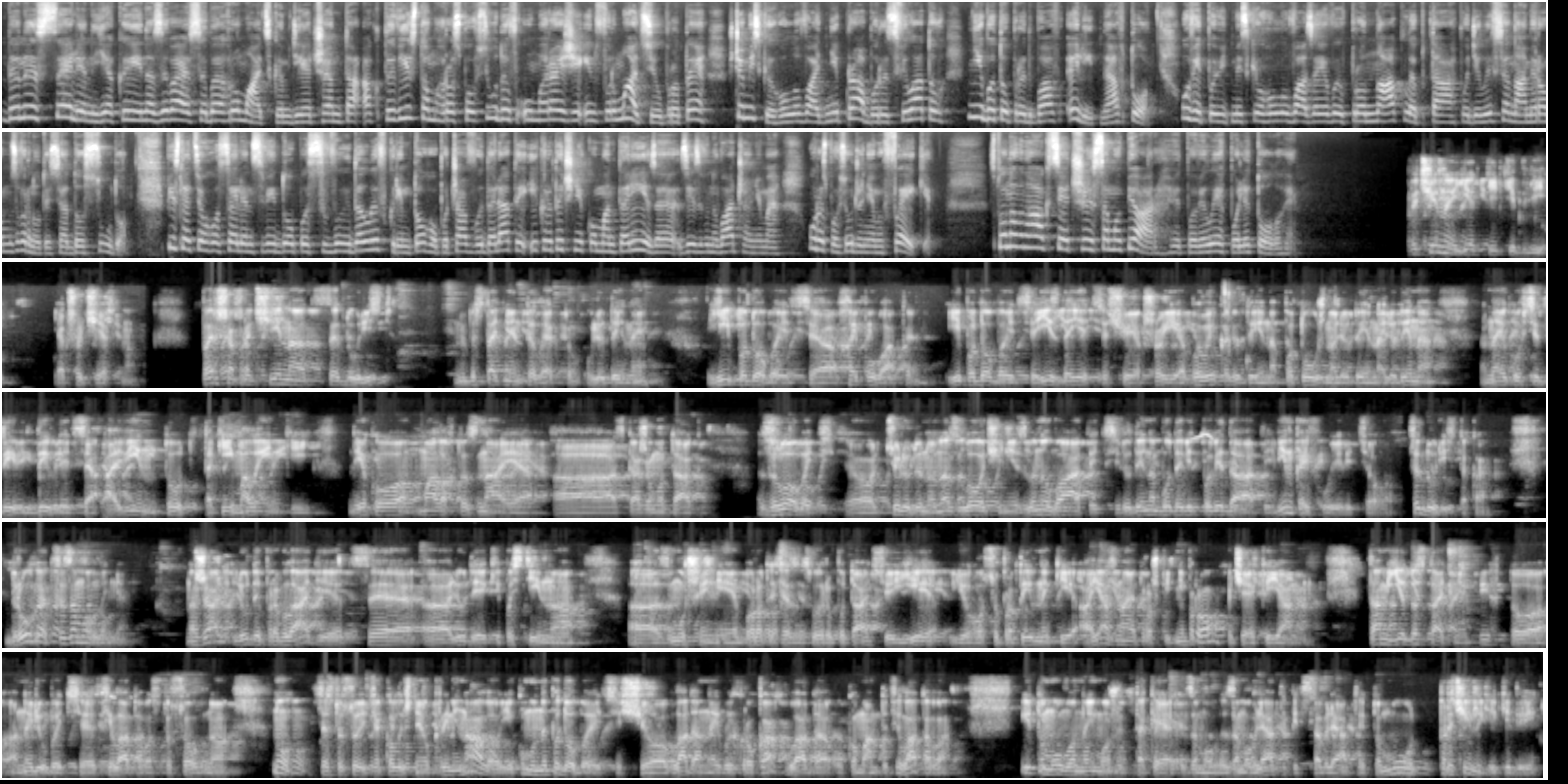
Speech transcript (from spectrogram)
Денис Селін, який називає себе громадським діячем та активістом, розповсюдив у мережі інформацію про те, що міський голова Дніпра Борис Філатов нібито придбав елітне авто. У відповідь міський голова заявив про наклеп та поділився наміром звернутися до суду. Після цього Селін свій допис видалив. Крім того, почав видаляти і критичні коментарі зі звинуваченнями у розповсюдженні фейків. Спланована акція чи самопіар, відповіли політологи. Причини є тільки дві, якщо чесно. Перша причина це дурість, недостатньо інтелекту у людини. Їй подобається хайпувати, їй подобається, їй здається, що якщо є велика людина, потужна людина, людина, на яку всі див- дивляться, а він тут такий маленький, якого мало хто знає, а скажімо так, зловить е, цю людину на злочині, звинуватить, людина буде відповідати. Він кайфує від цього. Це дурість така. Друге це замовлення. На жаль, люди при владі це е, люди, які постійно е, змушені боротися за свою репутацію. Є його супротивники. А я знаю трошки Дніпро, хоча я киянин. Там є достатньо тих, хто не любить Філатова стосовно ну це стосується колишнього криміналу, якому не подобається, що влада на його руках, влада у команди Філатова, і тому вони можуть таке замов- замовляти, підставляти. Тому причини тільки дві.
